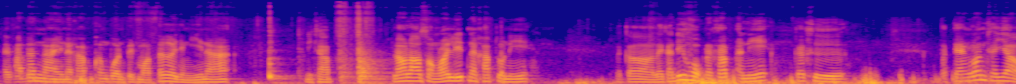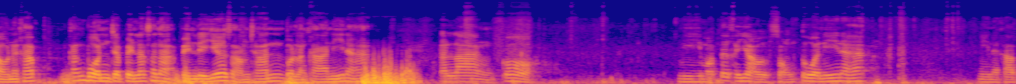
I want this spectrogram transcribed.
ใบพัดด้านในนะครับ ข้างบนเป็นมอเตอร์อย่างนี้นะฮะนี่ครับเราเรา200ลิตรนะครับตัวนี้ แล้วก็รายการที่ 6 นะครับ อันนี้ก็คือตะแกรงร่อนเขย่านะครับ ข้างบนจะเป็นลักษณะเป็นเลเยอร์ 3 ชั้น บนหลังคานี้นะฮะด้านล่างก็มีมอเตอร์เขย่า 2 ตัวนี้นะฮะนี่นะครับ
